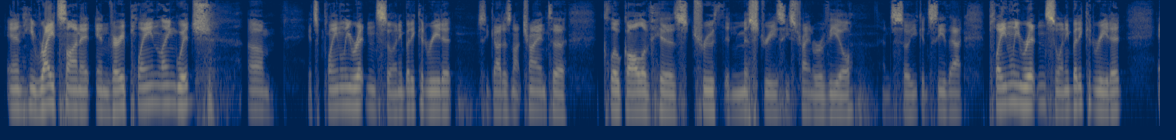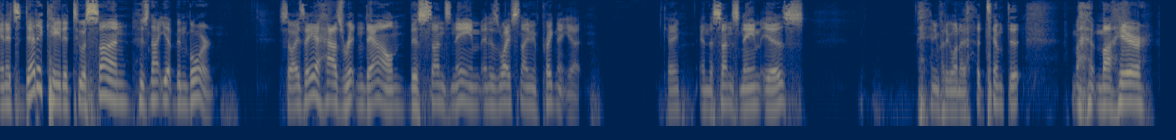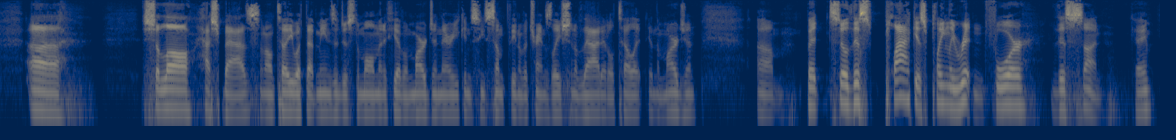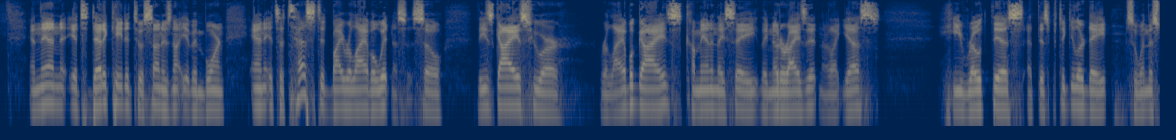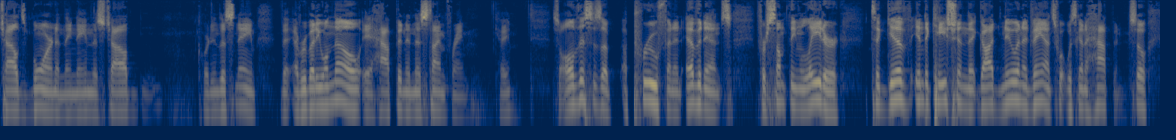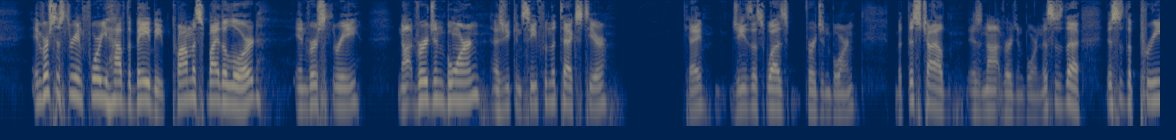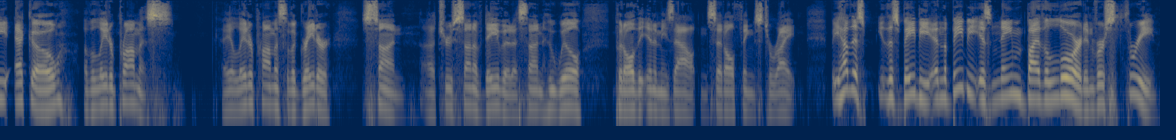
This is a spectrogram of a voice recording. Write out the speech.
and he writes on it in very plain language. Um, it's plainly written, so anybody could read it. See, God is not trying to cloak all of his truth and mysteries. He's trying to reveal, and so you can see that plainly written, so anybody could read it. And it's dedicated to a son who's not yet been born. So Isaiah has written down this son's name, and his wife's not even pregnant yet. Okay, and the son's name is Anybody want to attempt it? Maher uh, Shalal Hashbaz, and I'll tell you what that means in just a moment. If you have a margin there, you can see something of a translation of that. It'll tell it in the margin. Um, but so this plaque is plainly written for this son. Okay, and then it's dedicated to a son who's not yet been born, and it's attested by reliable witnesses. So these guys who are reliable guys come in and they say, they notarize it, and they're like, yes, he wrote this at this particular date. So when this child's born and they name this child according to this name, that everybody will know it happened in this time frame. Okay? So all this is a, a proof and an evidence for something later to give indication that God knew in advance what was going to happen. So in verses 3 and 4, you have the baby promised by the Lord in verse 3 not virgin born, as you can see from the text here. Okay, Jesus was virgin born, But this child is not virgin born. This is the this is the pre-echo of a later promise. Okay, a later promise of a greater son, a true son of David, a son who will put all the enemies out and set all things to right. But you have this this baby, and the baby is named by the Lord in verse three.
